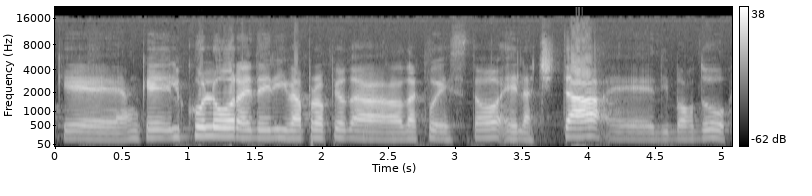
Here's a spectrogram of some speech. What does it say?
perché anche il colore deriva proprio da, da questo e la città eh, di Bordeaux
